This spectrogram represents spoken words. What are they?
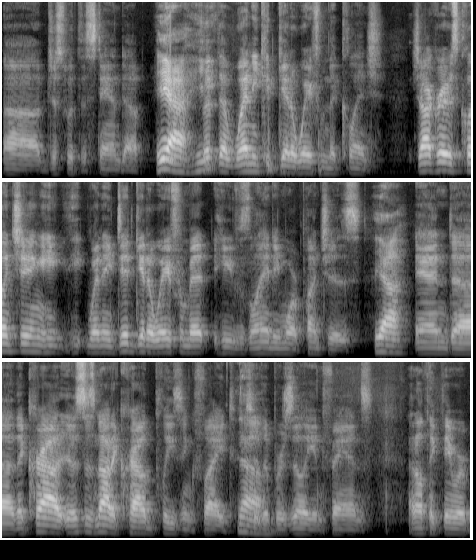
uh, just with the stand up. Yeah, he, but that when he could get away from the clinch. Jacare was clinching. He, he, when he did get away from it, he was landing more punches. Yeah. And uh, the crowd. This is not a crowd pleasing fight no. to the Brazilian fans. I don't think they were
